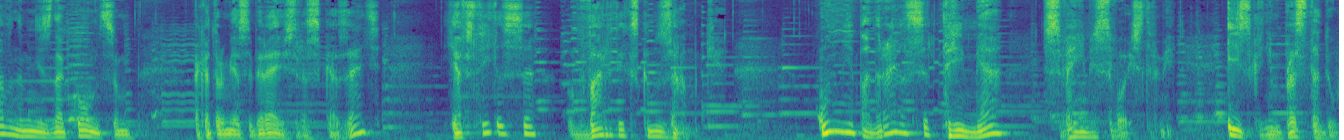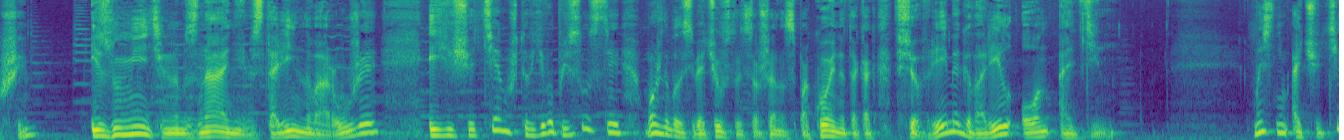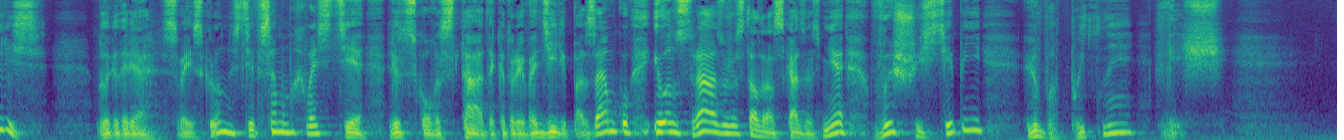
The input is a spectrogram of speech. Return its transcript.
забавным незнакомцем, о котором я собираюсь рассказать, я встретился в Варвикском замке. Он мне понравился тремя своими свойствами. Искренним простодушием, изумительным знанием старинного оружия и еще тем, что в его присутствии можно было себя чувствовать совершенно спокойно, так как все время говорил он один. Мы с ним очутились благодаря своей скромности, в самом хвосте людского стада, которые водили по замку, и он сразу же стал рассказывать мне в высшей степени любопытные вещи.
